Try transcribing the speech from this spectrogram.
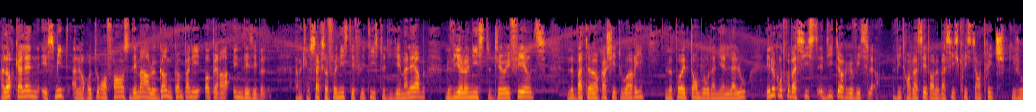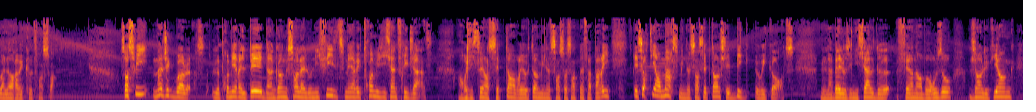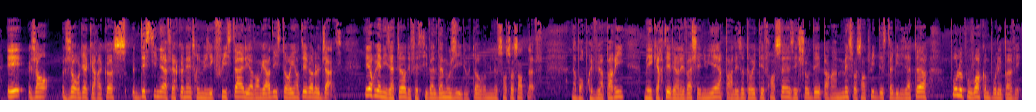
Alors qu'Allen et Smith, à leur retour en France, démarrent le Gang Company Opera Invisible, avec le saxophoniste et flûtiste Didier Malherbe, le violoniste Jerry Fields, le batteur Rachid Ouari, le poète tambour Daniel Lalou et le contrebassiste Dieter Gewissler, vite remplacé par le bassiste Christian Tritsch qui joue alors avec Claude François. S'ensuit Magic Brothers, le premier LP d'un gang sans la Looney Fields mais avec trois musiciens de free jazz. Enregistré en septembre et octobre 1969 à Paris et sorti en mars 1970 chez Big Records, le label aux initiales de Fernand Boruso, Jean-Luc Young et Jean Jorga Caracos, destiné à faire connaître une musique freestyle et avant-gardiste orientée vers le jazz, et organisateur du festival d'Amouzi d'octobre 1969 d'abord prévu à Paris, mais écarté vers les vaches nuières par les autorités françaises et chaudé par un mai 68 déstabilisateur pour le pouvoir comme pour les pavés.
